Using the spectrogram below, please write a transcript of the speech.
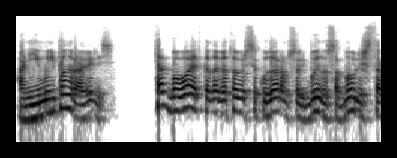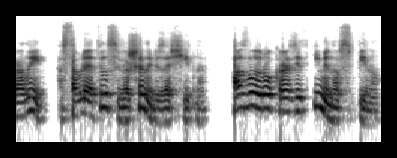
Они ему не понравились. Так бывает, когда готовишься к ударам судьбы, но с одной лишь стороны, оставляя тыл совершенно беззащитным. А злой рок разит именно в спину.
